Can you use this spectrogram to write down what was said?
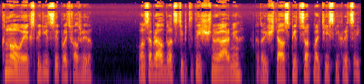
к новой экспедиции против Алжира. Он собрал 25-тысячную армию, в которой считалось 500 мальтийских рыцарей.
